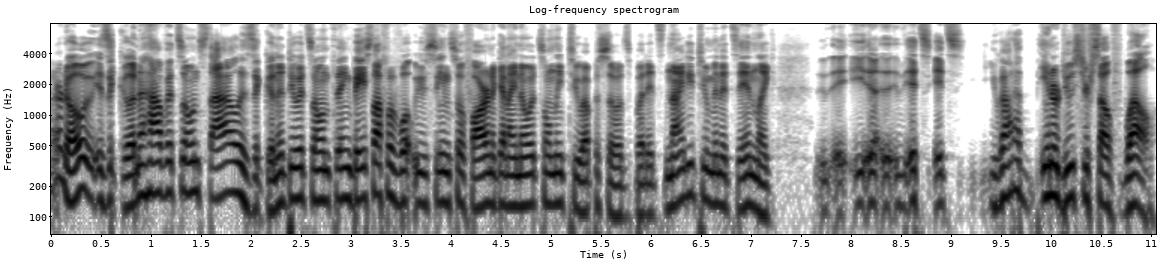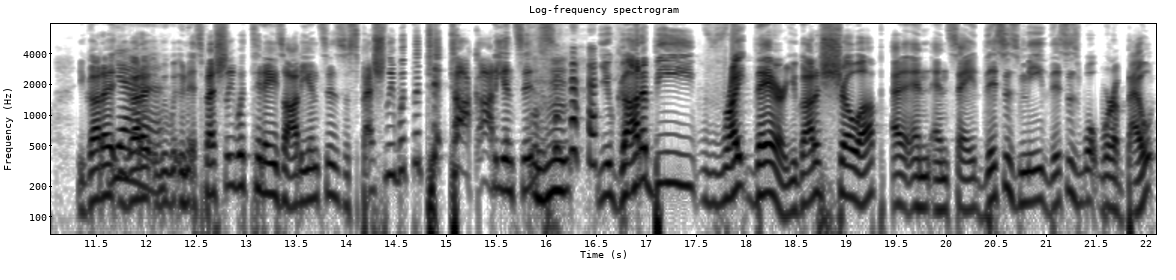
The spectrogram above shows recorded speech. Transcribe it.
I don't know, is it going to have its own style? Is it going to do its own thing based off of what we've seen so far? And again, I know it's only two episodes, but it's 92 minutes in. Like, it- it- it's it's you got to introduce yourself well. You got to Yeah. you got to especially with today's audiences, especially with the TikTok audiences, you got to be right there. You got to show up and and say this is me, this is what we're about.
